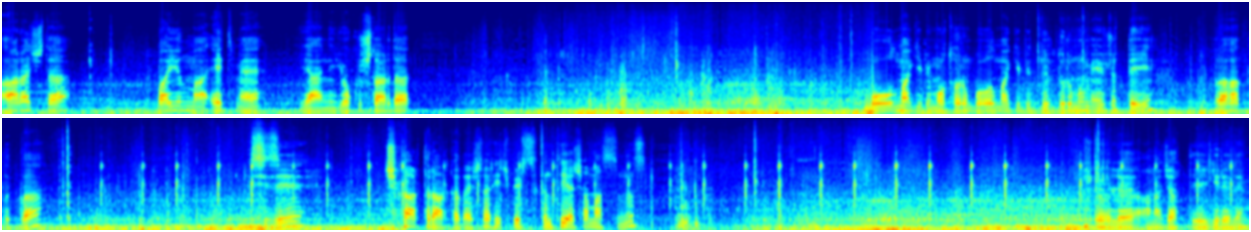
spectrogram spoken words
araçta bayılma etme yani yokuşlarda boğulma gibi motorun boğulma gibi bir durumu mevcut değil. Rahatlıkla sizi çıkartır arkadaşlar. Hiçbir sıkıntı yaşamazsınız. Şöyle ana caddeye girelim.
